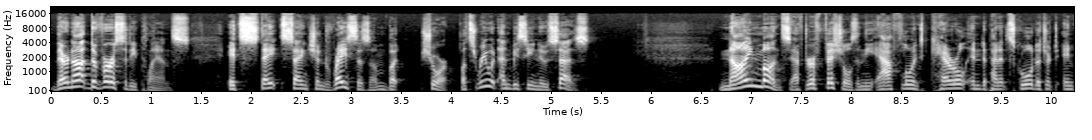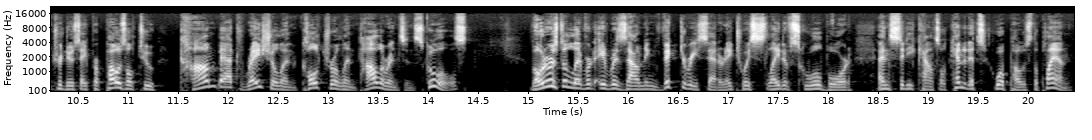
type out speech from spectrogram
They're not diversity plans. It's state sanctioned racism, but sure, let's read what NBC News says. Nine months after officials in the affluent Carroll Independent School District introduced a proposal to combat racial and cultural intolerance in schools, voters delivered a resounding victory Saturday to a slate of school board and city council candidates who opposed the plan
